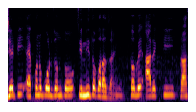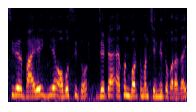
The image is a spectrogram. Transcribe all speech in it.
যেটি এখনও পর্যন্ত চিহ্নিত করা যায়নি। তবে আরেকটি প্রাচীরের বাইরে গিয়ে অবস্থিত, যেটা এখন বর্তমান চিহ্নিত করা যায়।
